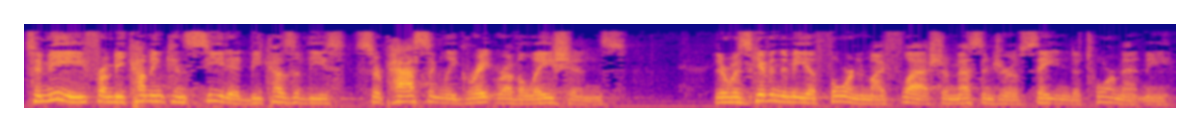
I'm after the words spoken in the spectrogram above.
To me, from becoming conceited because of these surpassingly great revelations, there was given to me a thorn in my flesh, a messenger of Satan to torment me.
